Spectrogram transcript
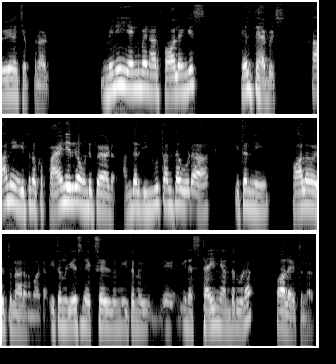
వేలో చెప్తున్నాడు. Many young men are following his health habits. కానీ ఇతను ఒక పయనీర్‌గా ఉండిపోయాడు. అందరికి యూత్ అంతా గూడా ఇతన్ని ఫాలో అవుతున్నారన్నమాట. ఇతను చేసిన ఎక్సర్‌సైజ్‌లని, ఇతను ఎ ఈయన స్టైల్‌ని అందరూ గూడా ఫాలో అవుతున్నారు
